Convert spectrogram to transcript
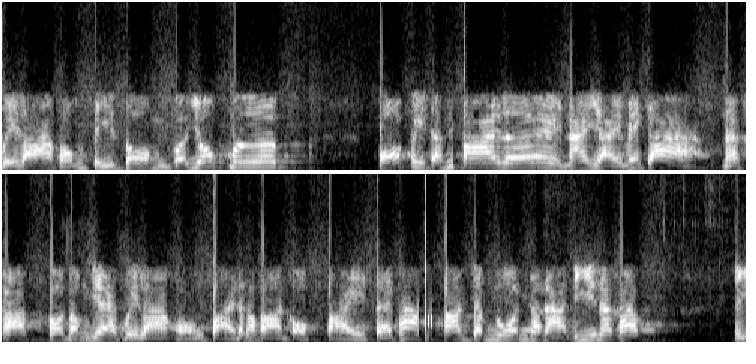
เวลาของสีส้มก็ยกมือขอปิดอภิปรายเลย นายใหญ่ไม่กล้านะครับ ก็ต้องแยกเวลาของฝ่ายรัฐบาลออกไป แต่ถ้าตามจำนวนขนาดนี้นะครับ สี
